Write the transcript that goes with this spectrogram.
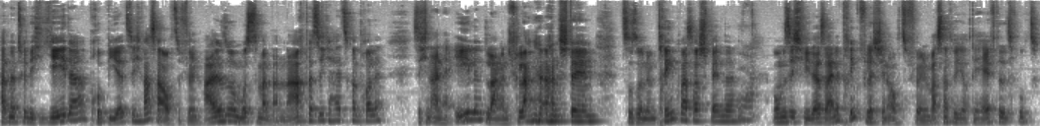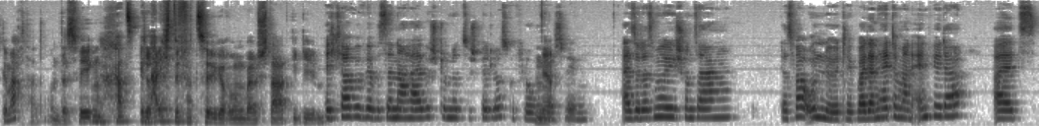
Hat natürlich jeder probiert, sich Wasser aufzufüllen. Also musste man dann nach der Sicherheitskontrolle sich in einer elendlangen Schlange anstellen zu so einem Trinkwasserspender, Ja. um sich wieder seine Trinkfläschchen aufzufüllen, was natürlich auch die Hälfte des Flugs gemacht hat. Und deswegen hat es leichte Verzögerungen beim Start gegeben. Ich glaube, wir sind eine halbe Stunde zu spät losgeflogen, Ja. deswegen. Also das muss ich schon sagen, das war unnötig, weil dann hätte man entweder als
